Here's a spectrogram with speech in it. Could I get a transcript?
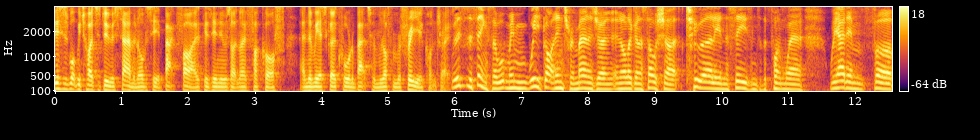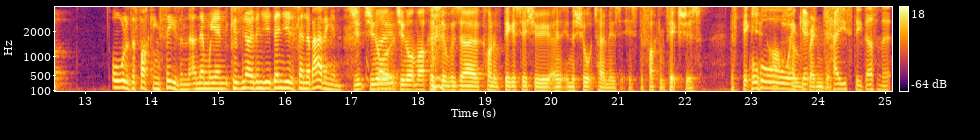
This is what we tried to do with Sam, and obviously it backfired because then he was like, "No, fuck off," and then we had to go crawling back to him and offer him a three-year contract. Well, this is the thing. So, I mean, we got an interim manager in, in Ole Gunnar Solskjaer too early in the season to the point where we had him for all of the fucking season, and then we end because you know then you then you just end up having him. Do, you- do you know? What, do you know what Marco Silva's uh, kind of biggest issue in, in the short term is? Is the fucking fixtures. The fixtures Oh, are it gets horrendous. tasty, doesn't it?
